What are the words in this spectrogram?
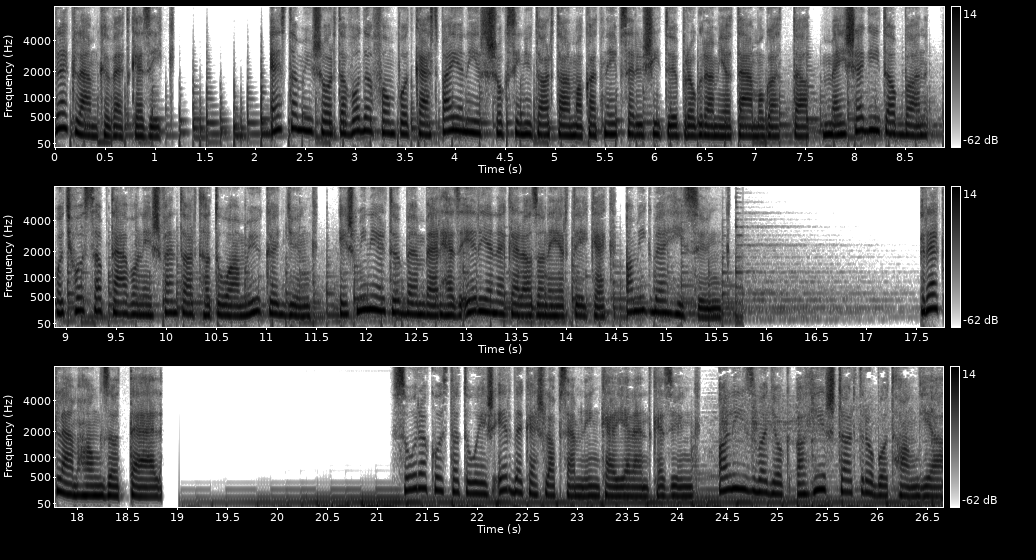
Reklám következik. Ezt a műsort a Vodafone Podcast Pioneers sokszínű tartalmakat népszerűsítő programja támogatta, mely segít abban, hogy hosszabb távon és fenntarthatóan működjünk, és minél több emberhez érjenek el azon értékek, amikben hiszünk. Reklám hangzott el. Szórakoztató és érdekes lapszemlénkkel jelentkezünk. Alíz vagyok, a hírstart robot hangja.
